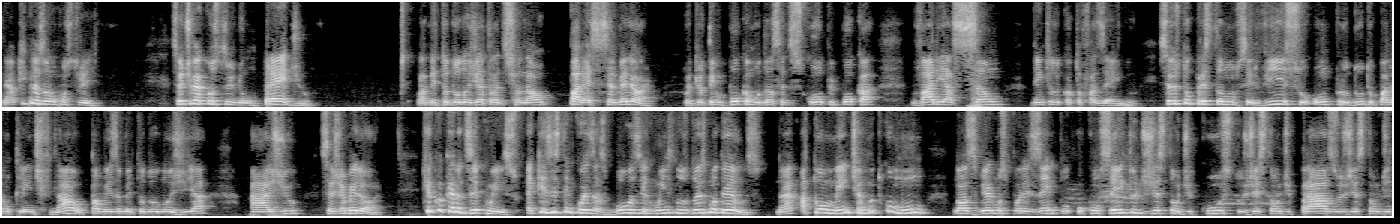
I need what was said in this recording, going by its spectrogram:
Né? O que, que nós vamos construir? Se eu tiver construído um prédio, a metodologia tradicional parece ser melhor, porque eu tenho pouca mudança de escopo e pouca variação dentro do que eu estou fazendo. Se eu estou prestando um serviço ou um produto para um cliente final, talvez a metodologia ágil seja melhor. O que, eu quero dizer com isso? É que existem coisas boas e ruins nos dois modelos. Né? Atualmente é muito comum nós vermos, por exemplo, o conceito de gestão de custo, gestão de prazo, gestão de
